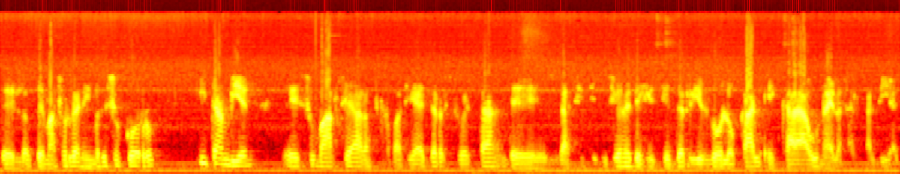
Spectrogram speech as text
de los demás organismos de socorro y también eh, sumarse a las capacidades de respuesta de las instituciones de gestión de riesgo local en cada una de las alcaldías.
